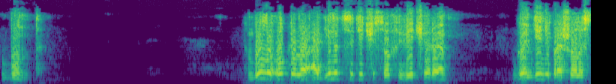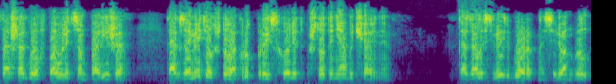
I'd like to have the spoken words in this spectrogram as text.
Бунт. Было около одиннадцати часов вечера. Гонди не прошел и ста шагов по улицам Парижа, как заметил, что вокруг происходит что-то необычайное. Казалось, весь город населен был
